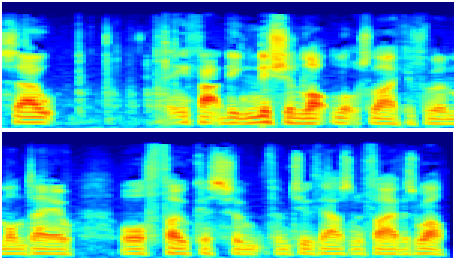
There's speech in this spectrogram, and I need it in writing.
So, in fact, the ignition lock looks like it from a Mondeo or Focus from, from 2005 as well.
